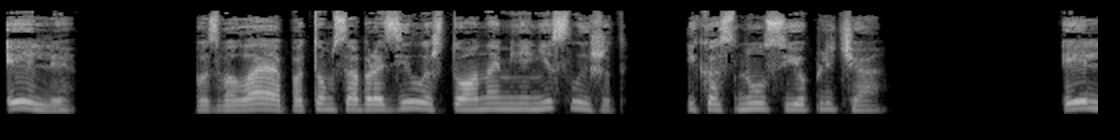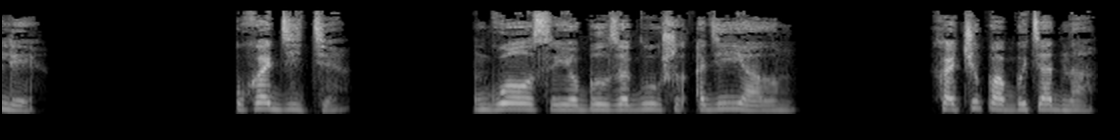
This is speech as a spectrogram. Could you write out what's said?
«Элли!» — позвала я, потом сообразила, что она меня не слышит, и коснулась ее плеча. «Элли!» «Уходите!» Голос ее был заглушен одеялом. «Хочу побыть одна».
